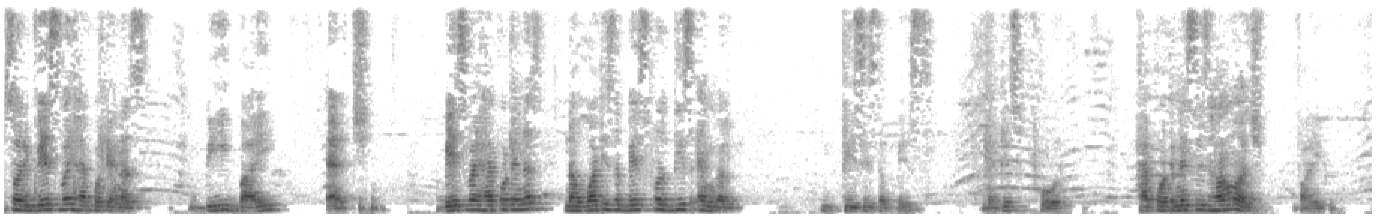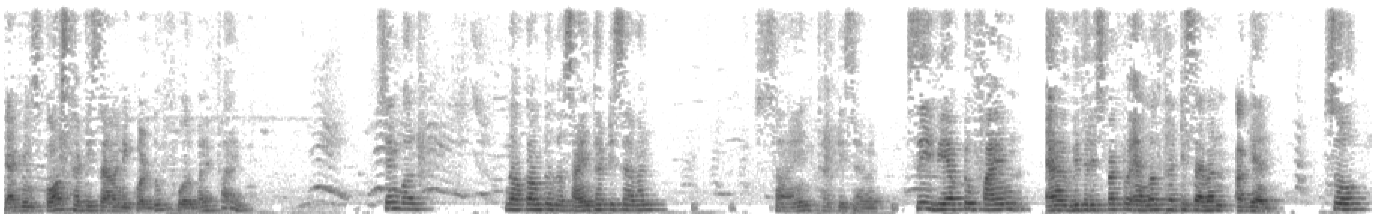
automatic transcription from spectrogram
sorry, base by hypotenuse. B by H. Base by hypotenuse. Now what is the base for this angle? This is the base. That is 4. Hypotenuse is how much? 5. That means cos 37 equal to 4 by 5. Simple. Now come to the sine 37. Sine 37. See, we have to find uh, with respect to angle 37 again. So,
